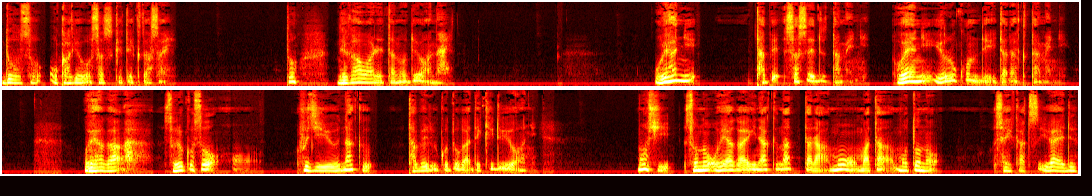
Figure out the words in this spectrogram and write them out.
どうぞおかげを授けてください。と願われたのではない。親に食べさせるために、親に喜んでいただくために、親がそれこそ不自由なく食べることができるように、もしその親がいなくなったらもうまた元の生活、いわゆる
